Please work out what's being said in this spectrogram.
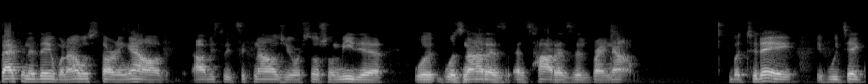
back in the day when I was starting out, obviously technology or social media was not as, as hot as it right now. But today, if we take,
